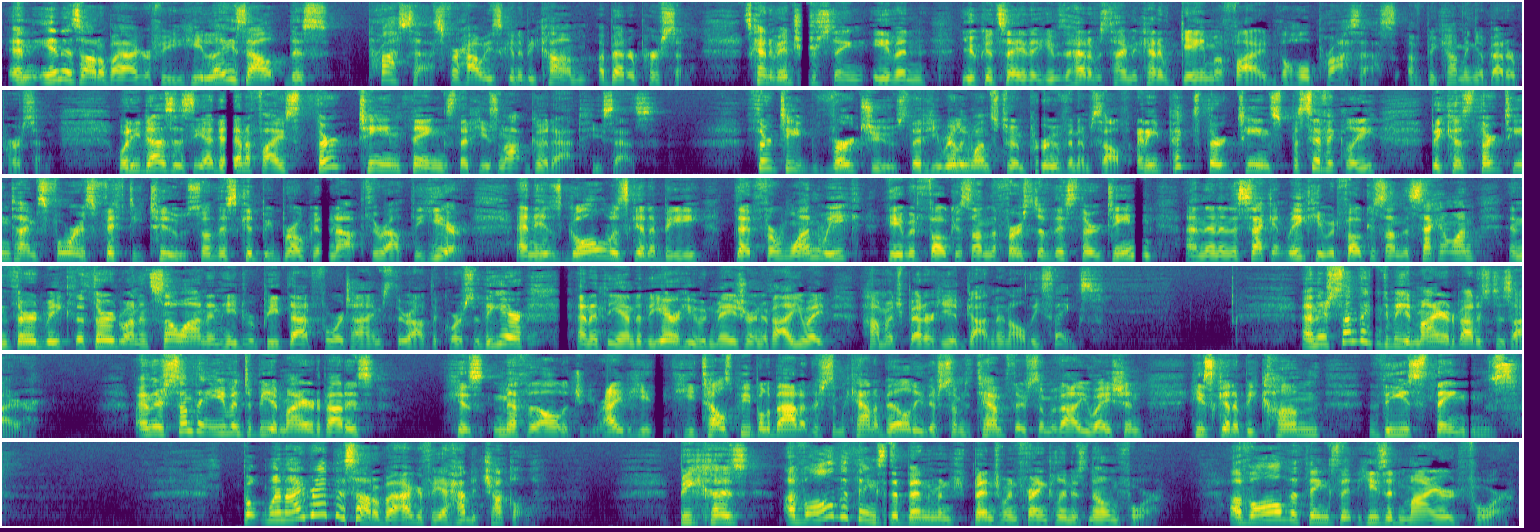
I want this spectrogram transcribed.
And in his autobiography, he lays out this process for how he's going to become a better person. It's kind of interesting, even you could say that he was ahead of his time. He kind of gamified the whole process of becoming a better person. What he does is he identifies 13 things that he's not good at, he says. 13 virtues that he really wants to improve in himself. And he picked 13 specifically because 13 times 4 is 52. So this could be broken up throughout the year. And his goal was going to be that for one week, he would focus on the first of this 13. And then in the second week, he would focus on the second one. And the third week, the third one, and so on. And he'd repeat that four times throughout the course of the year. And at the end of the year, he would measure and evaluate how much better he had gotten in all these things. And there's something to be admired about his desire. And there's something even to be admired about his, his methodology, right? He, he tells people about it. There's some accountability. There's some attempt. There's some evaluation. He's going to become these things. But when I read this autobiography, I had to chuckle. Because of all the things that Benjamin, Benjamin Franklin is known for, of all the things that he's admired for,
